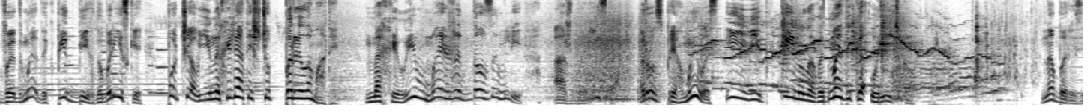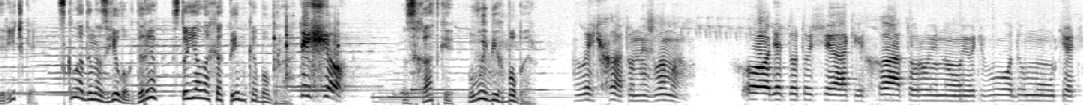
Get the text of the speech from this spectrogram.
Ведмедик підбіг до берізки, почав її нахиляти, щоб переламати. Нахилив майже до землі, аж берізка розпрямилась і відкинула ведмедика у річку. На березі річки, складена з гілок дерев, стояла хатинка бобра. Ти що? З хатки вибіг бобер. Ледь хату не зламав. Ходять тут усякі, хату руйнують, воду мутять.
